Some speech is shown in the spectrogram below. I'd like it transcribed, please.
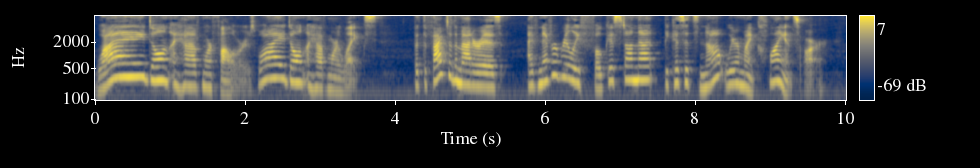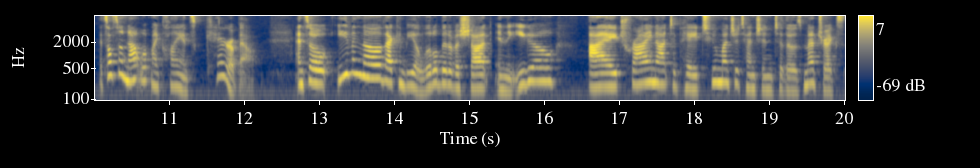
why don't I have more followers? Why don't I have more likes? But the fact of the matter is, I've never really focused on that because it's not where my clients are. It's also not what my clients care about. And so, even though that can be a little bit of a shot in the ego, I try not to pay too much attention to those metrics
